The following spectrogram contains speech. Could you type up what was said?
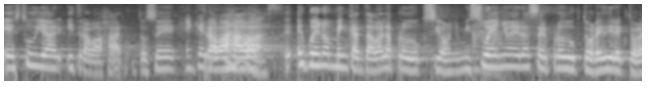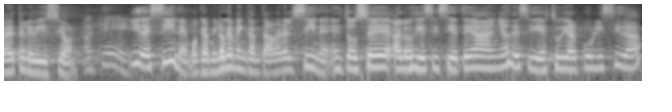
estudiar y trabajar. Entonces ¿En qué trabajaba, eh, bueno, me encantaba la producción. Mi sueño era ser productora y directora de televisión. Ok. Y de cine, porque a mí lo que me encantaba era el cine. Entonces, a los 17 años decidí estudiar publicidad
